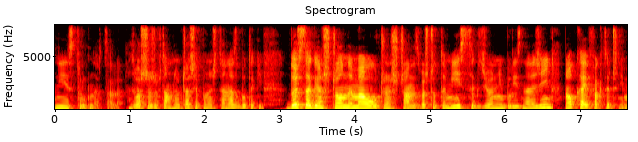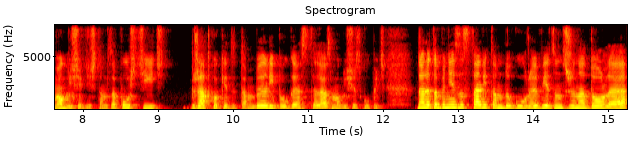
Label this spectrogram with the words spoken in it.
nie jest trudne wcale. Zwłaszcza, że w tamtym czasie ponoć ten las był taki dość zagęszczony, mało uczęszczany. Zwłaszcza te miejsce, gdzie oni byli znalezieni. No okej, okay, faktycznie, mogli się gdzieś tam zapuścić, rzadko kiedy tam byli, był gęsty las, mogli się zgubić. No ale to by nie zostali tam do góry, wiedząc, że na dole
